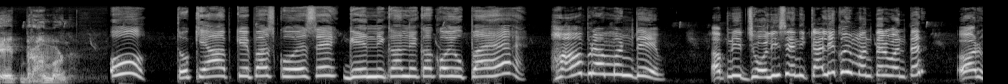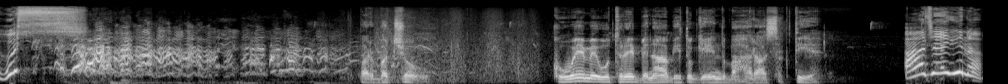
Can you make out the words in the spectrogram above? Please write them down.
एक ब्राह्मण। ओ तो क्या आपके पास कुएँ से गेंद निकालने का कोई उपाय है? हाँ ब्राह्मण देव। अपनी झोली से निकाले कोई मंत्र वंत्र और हुस पर बच्चों कुएँ में उतरे बिना भी तो गेंद बाहर आ सकती है। आ जाएगी ना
